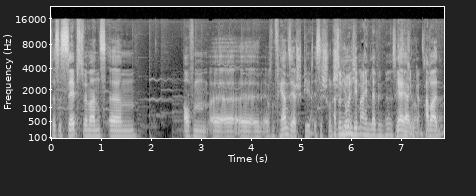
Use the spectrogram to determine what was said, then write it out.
Das ist selbst, wenn man es ähm, auf dem äh, äh, auf dem Fernseher spielt, ist es schon Also schwierig. nur in dem einen Level, ne? Ja, ja, genau. Aber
